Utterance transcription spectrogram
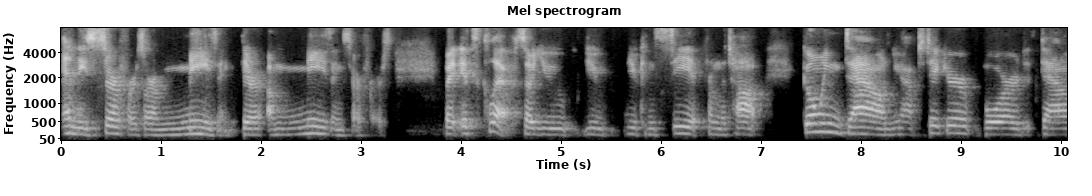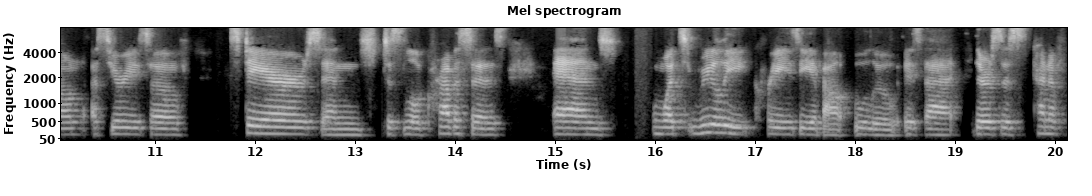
And these surfers are amazing. They're amazing surfers, but it's cliff. So you, you, you can see it from the top going down. You have to take your board down a series of stairs and just little crevices. And what's really crazy about Ulu is that there's this kind of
